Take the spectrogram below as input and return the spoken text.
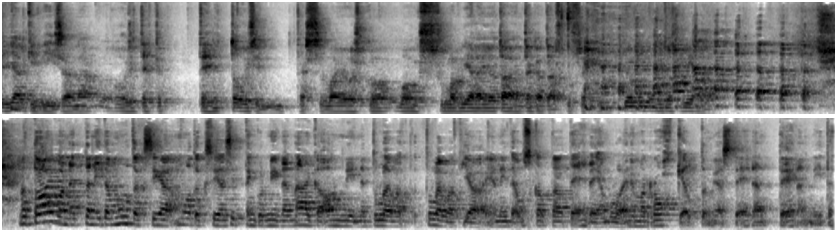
jälkiviisaana olisit ehkä tehnyt toisin tässä vai olisiko, onko sulla vielä jotain takataskussa, joku muutos vielä? Niitä muutoksia, muutoksia sitten kun niiden aika on, niin ne tulevat, tulevat ja, ja niitä uskaltaa tehdä ja mulla on enemmän rohkeutta myös tehdä, tehdä niitä,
